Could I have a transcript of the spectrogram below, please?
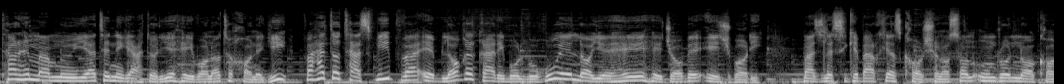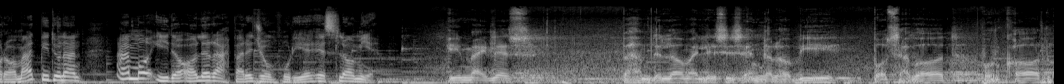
طرح ممنوعیت نگهداری حیوانات خانگی و حتی تصویب و ابلاغ قریب الوقوع لایحه حجاب اجباری. مجلسی که برخی از کارشناسان اون رو ناکارآمد می‌دونن اما ایدئال رهبر جمهوری اسلامیه. این مجلس به همدلله مجلسی انقلابی با سواد پرکار.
